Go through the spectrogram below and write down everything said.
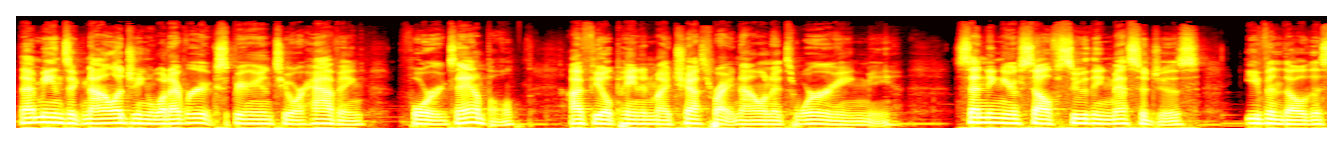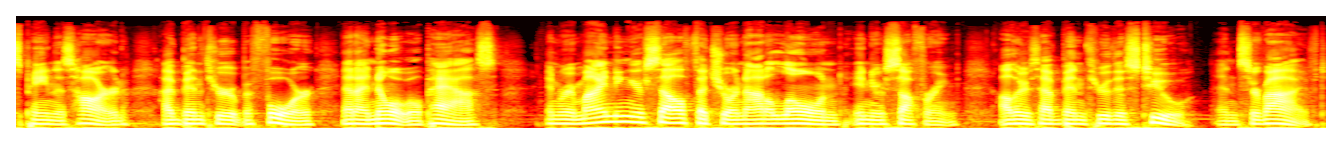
That means acknowledging whatever experience you are having. For example, I feel pain in my chest right now and it's worrying me sending yourself soothing messages, even though this pain is hard, I've been through it before and I know it will pass, and reminding yourself that you are not alone in your suffering. Others have been through this too and survived.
